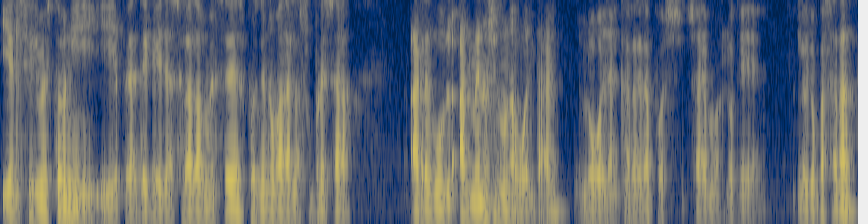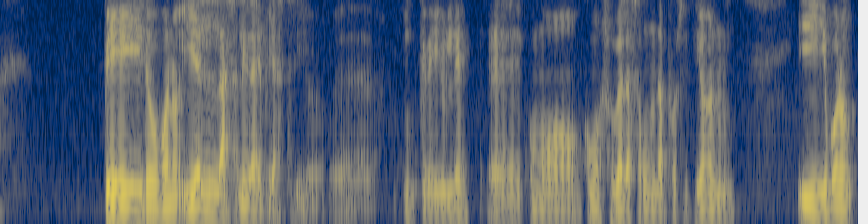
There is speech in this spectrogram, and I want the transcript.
y en Silverstone. Y, espérate que ya se la ha dado Mercedes porque no va a dar la sorpresa a Red Bull, al menos en una vuelta. ¿eh? Luego ya en carrera, pues sabemos lo que, lo que pasará. Pero bueno, y en la salida de Piastri, eh, increíble eh, cómo, sube a la segunda posición. Y bueno,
